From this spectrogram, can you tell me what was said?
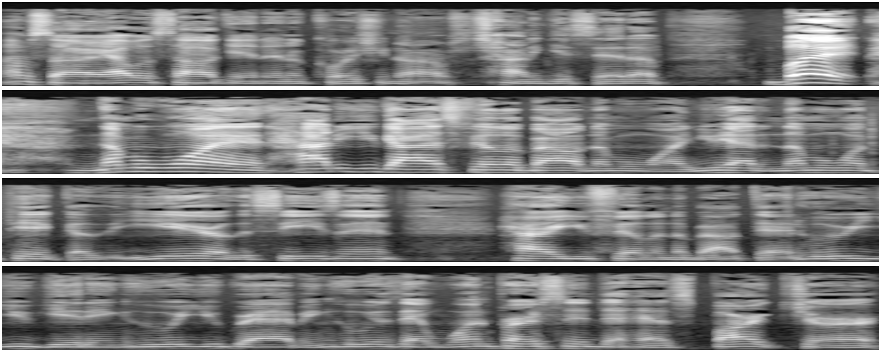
I'm sorry, I was talking, and of course, you know, I was trying to get set up. But number one, how do you guys feel about number one? You had a number one pick of the year of the season. How are you feeling about that? Who are you getting? Who are you grabbing? Who is that one person that has sparked your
